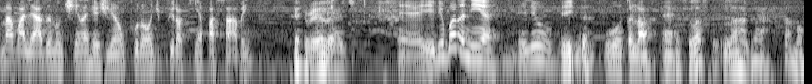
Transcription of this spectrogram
navalhada não tinha na região por onde o Piroquinha passava, hein? É verdade. É, ele e o Bananinha, ele e o, Eita. o outro lá. É. Vai se lasca- largar. Tá bom.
